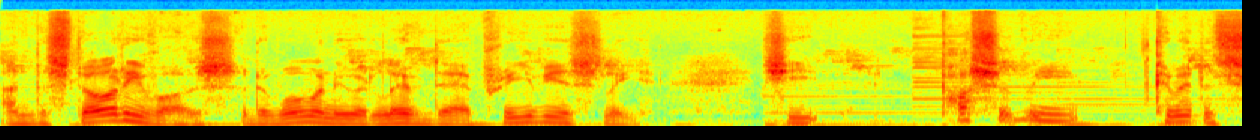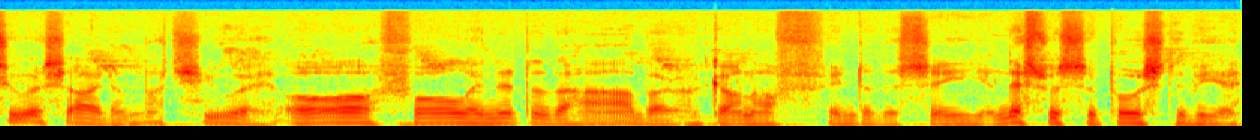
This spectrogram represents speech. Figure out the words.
And the story was that a woman who had lived there previously, she possibly committed suicide, I'm not sure, or fallen into the harbour or gone off into the sea. And this was supposed to be a,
